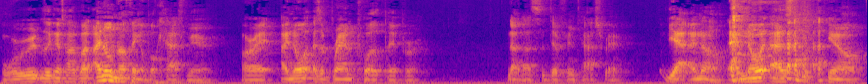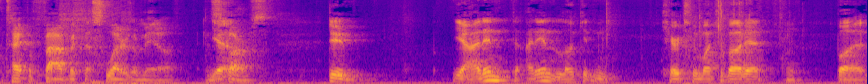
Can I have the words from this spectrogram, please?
What were we really gonna talk about? I know nothing about cashmere. All right, I know it as a brand of toilet paper. No, that's a different cashmere. Yeah, I know. I know it as you know the type of fabric that sweaters are made of and Yeah. scarves. Dude yeah i didn't i didn't look at and care too much about it but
